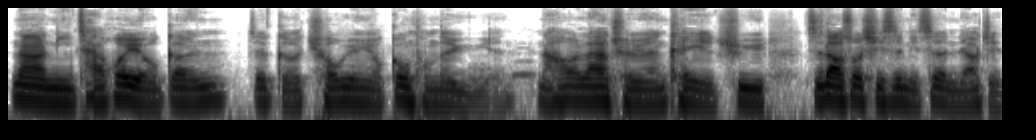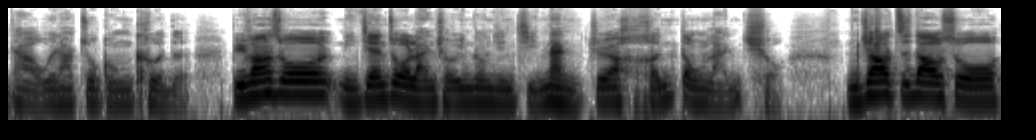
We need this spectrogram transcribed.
那你才会有跟这个球员有共同的语言，然后让球员可以去知道说，其实你是很了解他，为他做功课的。比方说，你今天做篮球运动经纪，那你就要很懂篮球，你就要知道说。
